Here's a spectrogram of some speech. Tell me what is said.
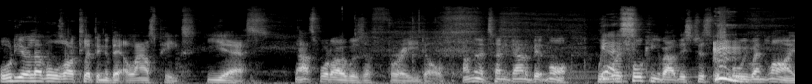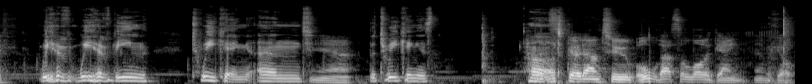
audio levels are clipping a bit, allows peaks. Yes. That's what I was afraid of. I'm going to turn it down a bit more. We Yes. were talking about this just before we went live. We have we have been tweaking, and Yeah. the tweaking is hard. Let's go down to. Oh, that's a lot of gain. There we go.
